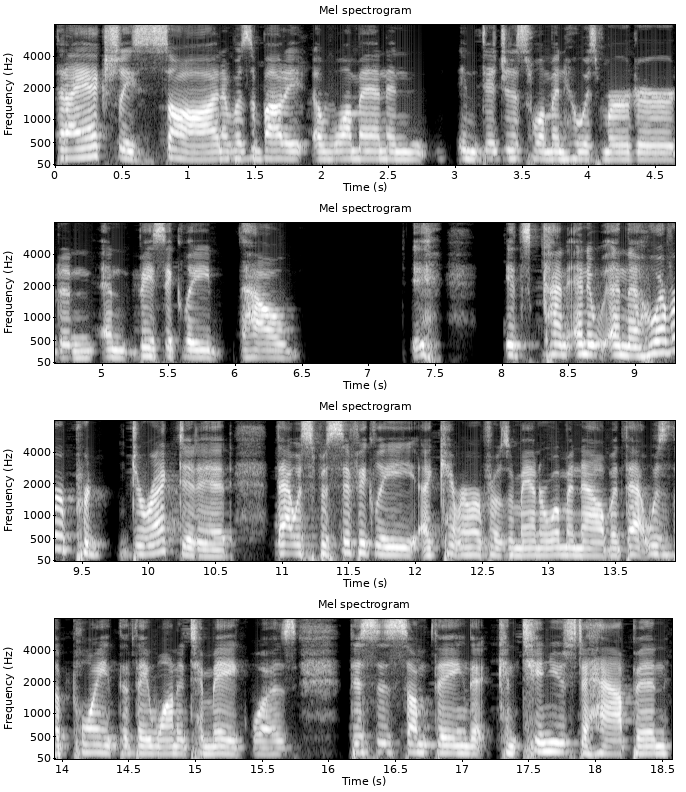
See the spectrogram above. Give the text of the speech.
that I actually saw, and it was about a, a woman and indigenous woman who was murdered, and and basically how it's kind of and, it, and the whoever directed it that was specifically i can't remember if it was a man or woman now but that was the point that they wanted to make was this is something that continues to happen.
